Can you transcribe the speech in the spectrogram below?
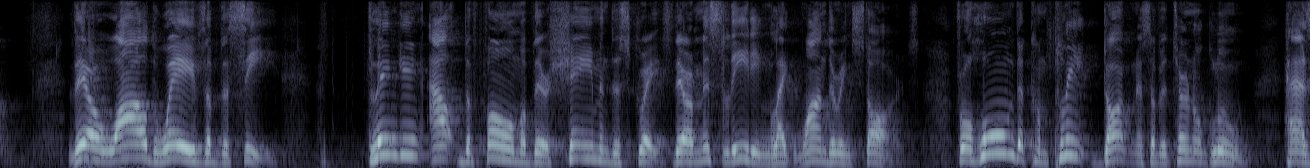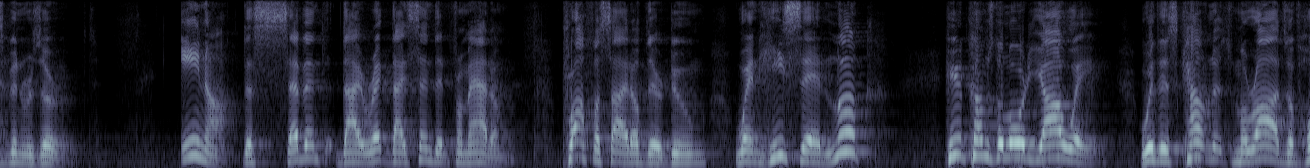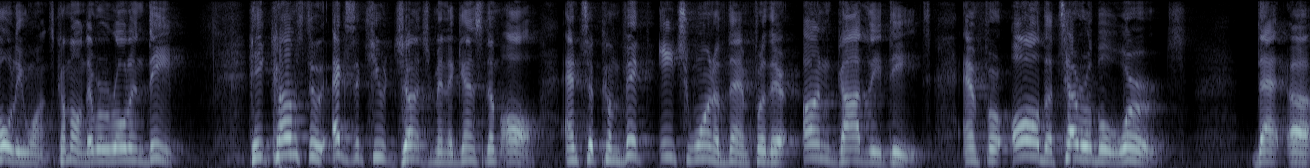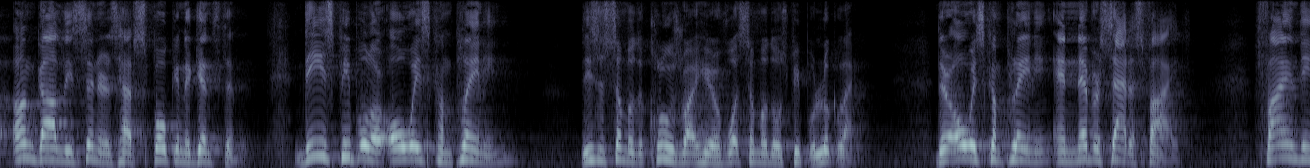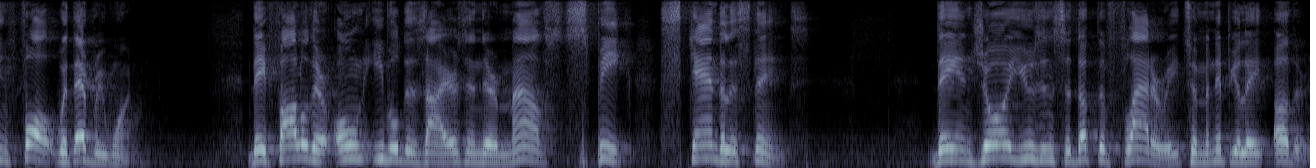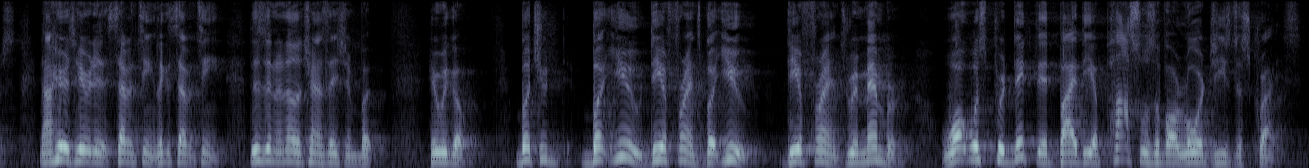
They are wild waves of the sea, flinging out the foam of their shame and disgrace. They are misleading like wandering stars, for whom the complete darkness of eternal gloom has been reserved. Enoch, the seventh direct descendant from Adam, prophesied of their doom when he said, Look, here comes the Lord Yahweh with his countless myriads of holy ones. Come on, they were rolling deep he comes to execute judgment against them all and to convict each one of them for their ungodly deeds and for all the terrible words that uh, ungodly sinners have spoken against him. These people are always complaining. These are some of the clues right here of what some of those people look like. They're always complaining and never satisfied, finding fault with everyone. They follow their own evil desires, and their mouths speak scandalous things. They enjoy using seductive flattery to manipulate others. Now, here's here it is 17. Look at 17. This is in another translation, but here we go. But you, but you, dear friends, but you, dear friends, remember what was predicted by the apostles of our Lord Jesus Christ.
